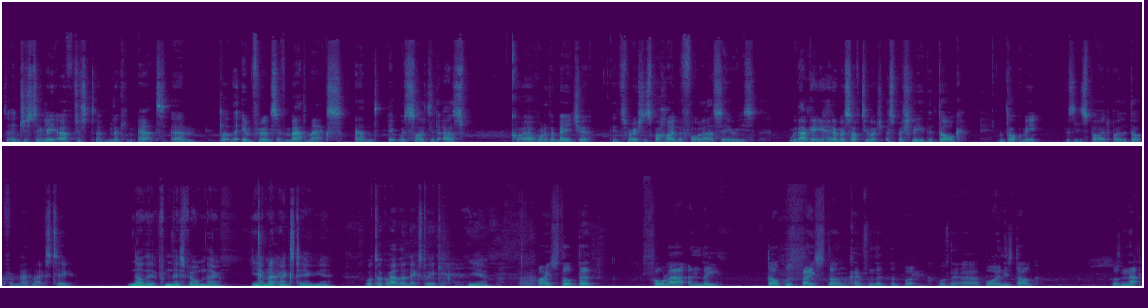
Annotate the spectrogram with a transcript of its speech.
So interestingly, I've just I'm looking at um, like the influence of Mad Max, and it was cited as quite uh, one of the major inspirations behind the Fallout series. Without getting ahead of myself too much, especially the dog, the dog meat was inspired by the dog from Mad Max Two. Not from this film though. Yeah, Mad No. Max Two. Yeah, We'll talk about that next week. yeah. I always thought that Fallout and the dog was based on, came from the, the book, wasn't it? A boy and his dog. Wasn't that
